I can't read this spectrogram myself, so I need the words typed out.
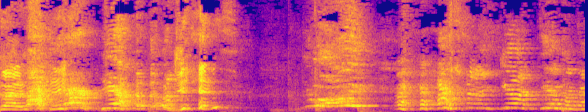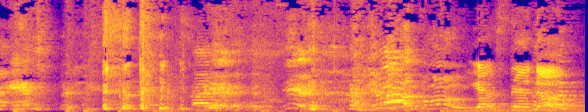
Hurry up. Gotta stick. Yeah. Yes. You alright? God damn, I got ants. I get Here, get up, come on. Yes, stand up.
